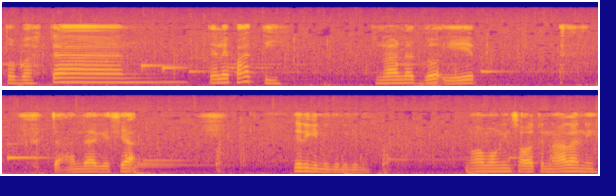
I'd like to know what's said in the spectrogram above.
Atau bahkan telepati? Kenalan goib? Canda guys ya. Jadi gini, jadi gini. Ngomongin soal kenalan nih.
